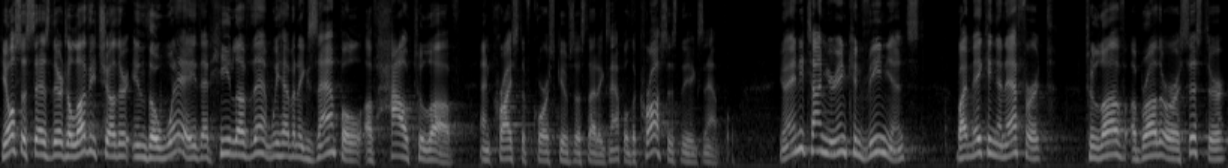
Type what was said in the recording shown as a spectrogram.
He also says they're to love each other in the way that He loved them. We have an example of how to love, and Christ, of course, gives us that example. The cross is the example. You know, anytime you're inconvenienced by making an effort to love a brother or a sister,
